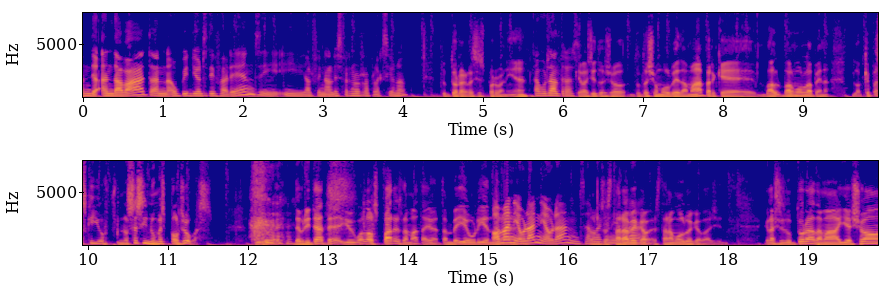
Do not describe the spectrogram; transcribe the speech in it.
en, en debat, en opinions diferents, i, i al final és fer-nos reflexionar. Doctora, gràcies per venir, eh? A vosaltres. Que vagi tot això, tot això molt bé demà, perquè val, val molt la pena. El que passa que jo no sé si només pels joves. Jo, de veritat, eh? Jo igual els pares demà ta- també hi haurien d'anar. Home, n'hi eh? haurà, n'hi haurà. Em sembla Doncs que estarà, bé que, estarà molt bé que vagin. Gràcies, doctora. Demà i això.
